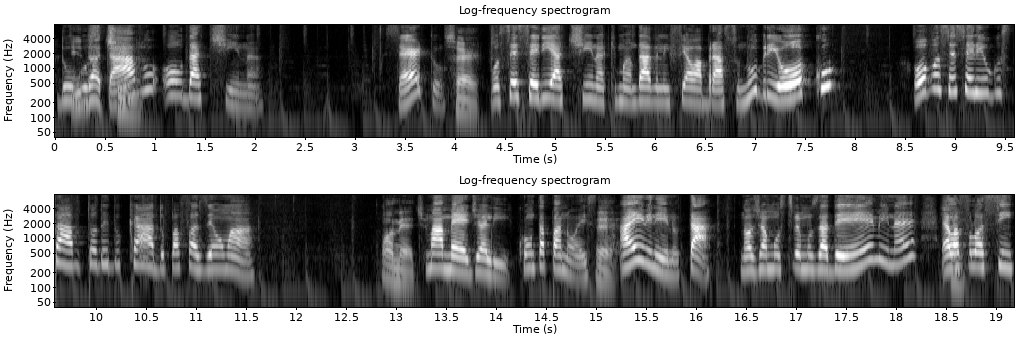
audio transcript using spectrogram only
Do e da Gustavo ou da Tina? Certo? Certo. Você seria a Tina que mandava ele enfiar o abraço no brioco? Ou você seria o Gustavo, todo educado, pra fazer uma, Uma média. uma média ali? Conta pra nós. É. Aí, menino, tá. Nós já mostramos a DM, né? Ela Sim. falou assim,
